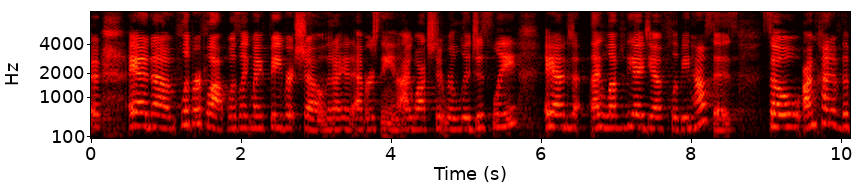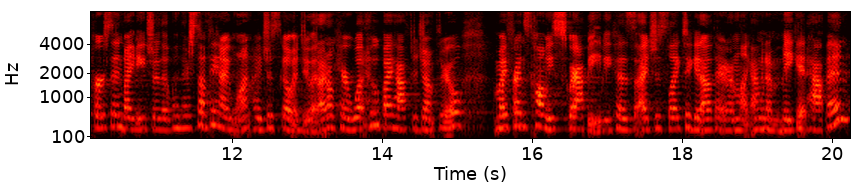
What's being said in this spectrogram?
and um, Flip or Flop was like my favorite show that I had ever seen. I watched it religiously, and I loved the idea of flipping houses. So I'm kind of the person by nature that when there's something I want, I just go and do it. I don't care what hoop I have to jump through. My friends call me scrappy because I just like to get out there and I'm like, I'm going to make it happen.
